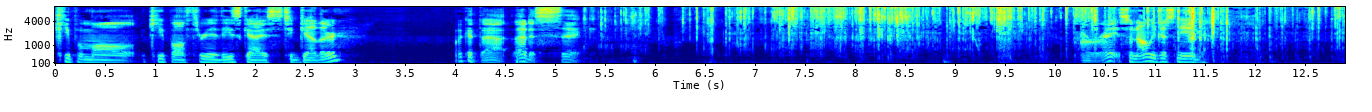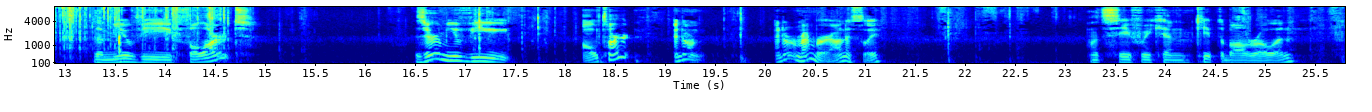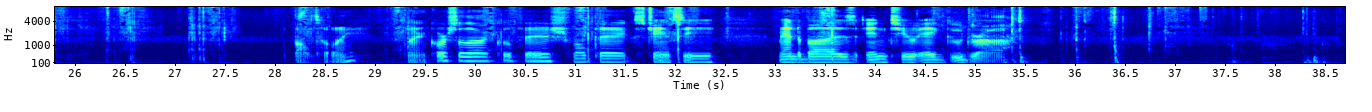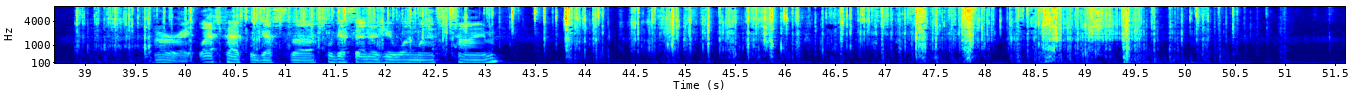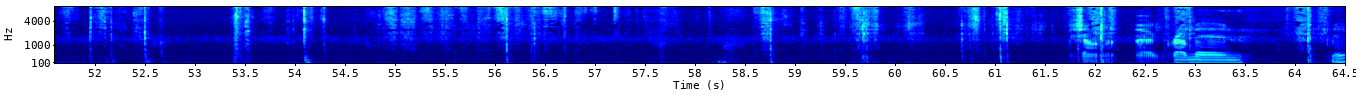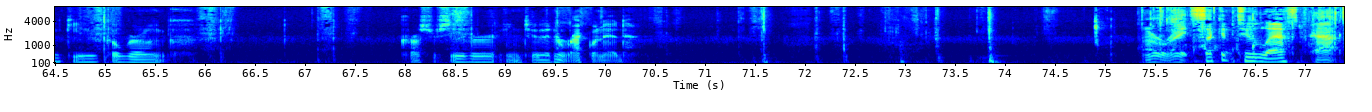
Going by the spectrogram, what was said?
keep them all, keep all three of these guys together. Look at that. That is sick. All right, so now we just need the Mew V full art. Is there a Mew V alt art? I don't, I don't remember, honestly. Let's see if we can keep the ball rolling. Baltoy. Flareon Corsola, Qwilfish, Vulpix, Chansey, Mandibuzz into a Goodra. All right, last pack. We'll guess the we'll guess the energy one last time. Sean, uh, Grubbin, Mankey, Croagunk, receiver into an Araquanid. All right, second to last pack.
